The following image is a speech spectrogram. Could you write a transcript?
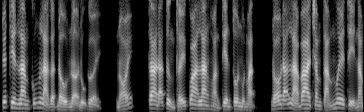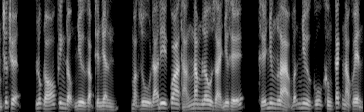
Tuyết thiên lam cũng là gật đầu nợ nụ cười, nói, ta đã từng thấy qua lang hoàn tiên tôn một mặt, đó đã là ba trăm tám mươi tỷ năm trước chuyện, lúc đó kinh động như gặp thiên nhân, mặc dù đã đi qua tháng năm lâu dài như thế thế nhưng là vẫn như cũ không cách nào quên.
